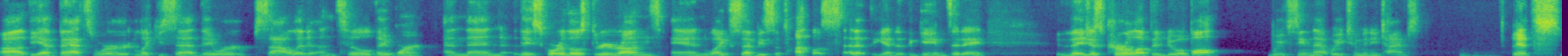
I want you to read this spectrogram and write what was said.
Uh, the at bats were, like you said, they were solid until they weren't. And then they scored those three runs. And like Seby Zavala said at the end of the game today, they just curl up into a ball. We've seen that way too many times. It's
